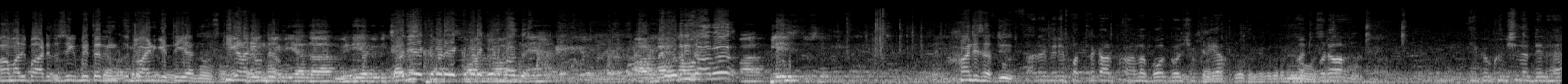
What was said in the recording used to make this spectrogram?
ਆਮ ਆਦਮੀ ਪਾਰਟੀ ਤੁਸੀਂ ਵੀ ਤੇ ਜੁਆਇਨ ਕੀਤੀ ਹੈ। ਕੀ ਕਹਿਣਾ ਚਾਹੁੰਦੇ ਹੋ? ਮੀਡੀਆ ਦਾ ਮੀਡੀਆ ਵਿੱਚ ਭਾਜੀ, ਇੱਕ ਮਿੰਟ, ਇੱਕ ਮਿੰਟ, ਮਿੰਟ ਬੰਦ। ਚੌਧਰੀ ਸਾਹਿਬ। ਪਲੀਜ਼ ਤੁਸੀਂ। हाँ जी, सर। जी, सारे मेरे पत्रकार भ्रावान का बहुत बहुत शुक्रिया। बड़ा एक खुशी का दिन है।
